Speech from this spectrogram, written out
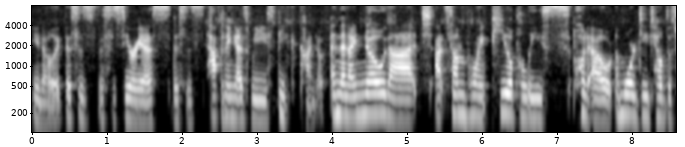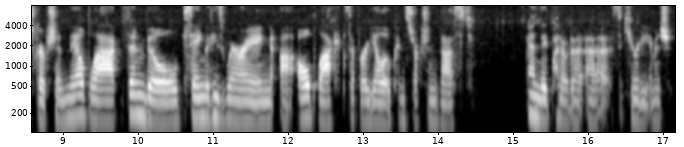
you know like this is this is serious this is happening as we speak kind of and then i know that at some point peel police put out a more detailed description male black thin build saying that he's wearing uh, all black except for a yellow construction vest and they put out a, a security image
